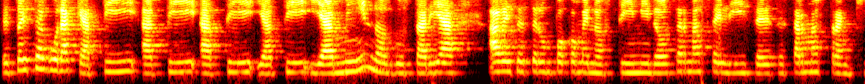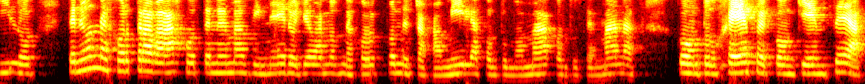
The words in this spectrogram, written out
estoy segura que a ti, a ti, a ti y a ti y a mí nos gustaría a veces ser un poco menos tímidos, ser más felices, estar más tranquilos, tener un mejor trabajo, tener más dinero, llevarnos mejor con nuestra familia, con tu mamá, con tus hermanas, con tu jefe, con quien sea.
